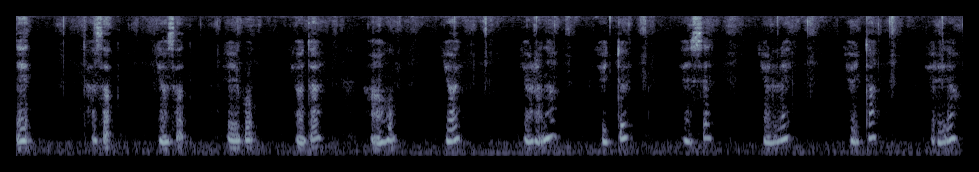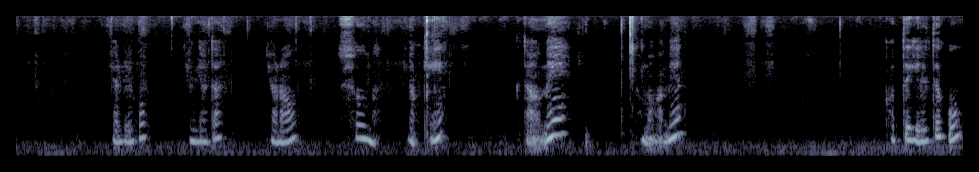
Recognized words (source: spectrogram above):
넷, 다섯, 여섯, 일곱, 여덟, 아홉, 열, 열하나, 열둘, 열셋, 열넷, 열다, 열여, 열일곱, 열여덟, 열아홉, 스물 이렇게. 그 다음에 넘어가면 겉뜨기를 뜨고.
